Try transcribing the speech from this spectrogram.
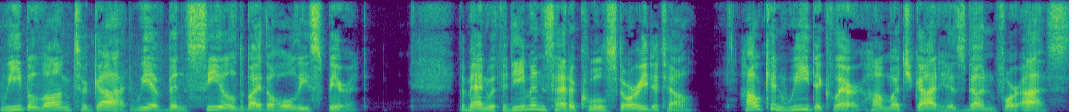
We belong to God. We have been sealed by the Holy Spirit. The man with the demons had a cool story to tell. How can we declare how much God has done for us?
